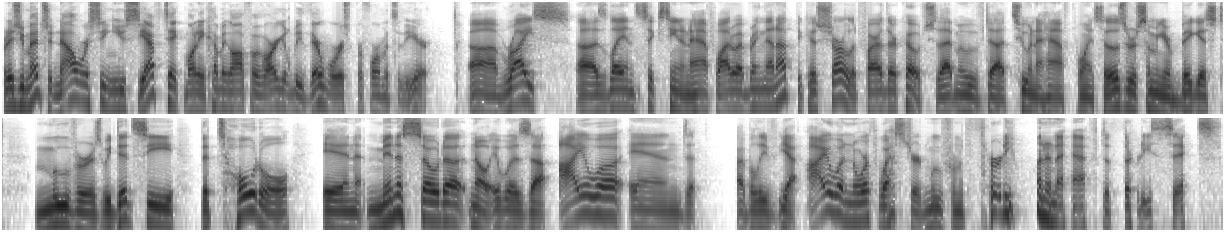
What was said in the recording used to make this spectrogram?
But as you mentioned, now we're seeing UCF take money coming off of arguably their worst performance of the year. Uh, Rice uh, is laying 16 and a half. Why do I bring that up? Because Charlotte fired their coach. So that moved uh, two and a half points. So those were some of your biggest movers. We did see the total in Minnesota. No, it was uh, Iowa and I believe, yeah, Iowa Northwestern moved from 31 and a half to 36.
